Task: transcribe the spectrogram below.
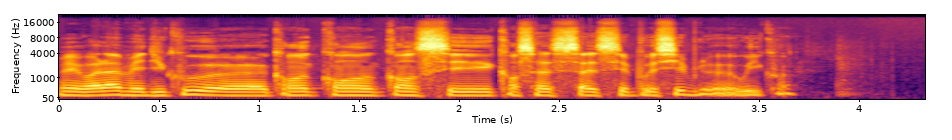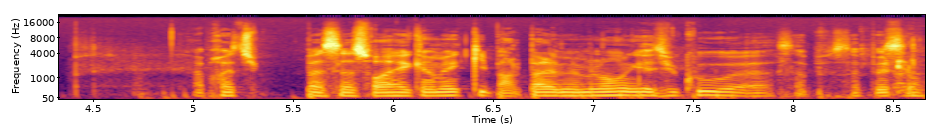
mais voilà. Mais du coup, euh, quand, quand, quand, c'est, quand ça, ça- c'est possible, euh, oui quoi. Après, tu passes la soirée avec un mec qui parle pas la même langue et du coup, euh, ça, peut, ça peut être long.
